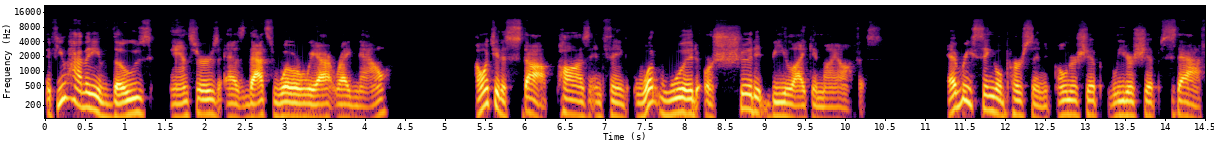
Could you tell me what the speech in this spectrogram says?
If you have any of those answers as that's where we're at right now i want you to stop pause and think what would or should it be like in my office every single person ownership leadership staff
